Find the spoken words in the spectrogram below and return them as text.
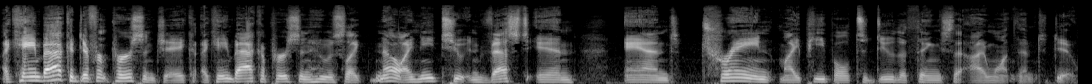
I came back a different person, Jake. I came back a person who was like, no, I need to invest in and train my people to do the things that I want them to do.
